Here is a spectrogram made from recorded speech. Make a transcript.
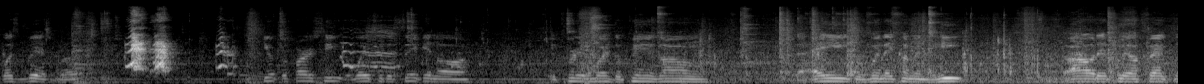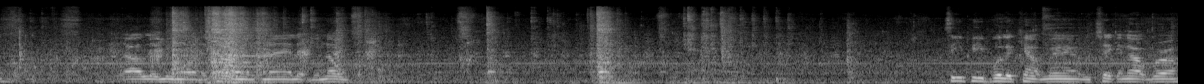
What's best, bro? Skip the first heat, wait to the second, or it pretty much depends on the age of when they come in the heat. So all that play a factor. Y'all let me know in the comments, man. Let me know. TP Bully Camp, man. We checking out, bro.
